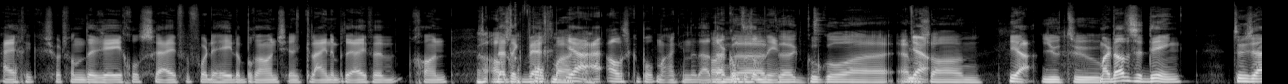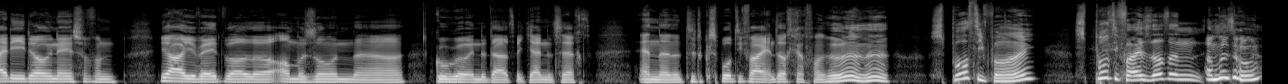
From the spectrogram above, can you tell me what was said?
eigenlijk een soort van de regels schrijven voor de hele branche. En kleine bedrijven gewoon letterlijk weg. maken. Ja, alles kapot maken inderdaad. Daar komt het om neer. De Google, eh, Amazon, Ja, YouTube. maar dat is het ding. Toen zei hij dan ineens van... Ja, je weet wel, eh, Amazon, Google inderdaad, wat jij net zegt. En eh, natuurlijk Spotify. En toen dacht ik echt van... huh, Spotify? Spotify, is dat een... Amazon.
